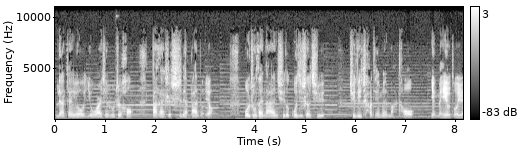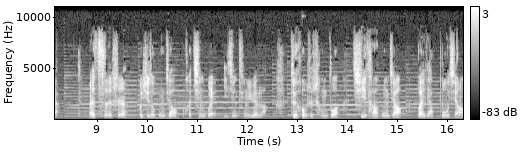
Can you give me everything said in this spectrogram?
两江游游玩结束之后，大概是十点半左右，我住在南岸区的国际社区，距离朝天门码头也没有多远，而此时回去的公交和轻轨已经停运了，最后是乘坐其他公交外加步行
